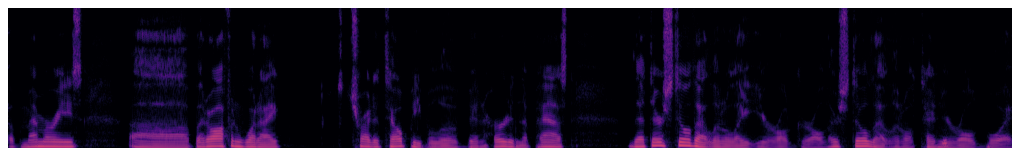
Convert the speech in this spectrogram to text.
of memories. Uh, but often, what I try to tell people who have been hurt in the past that there's still that little eight year old girl, there's still that little 10 year old boy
